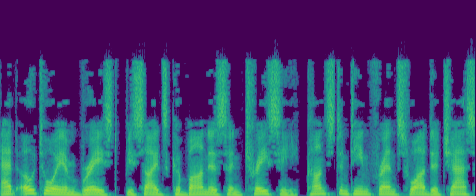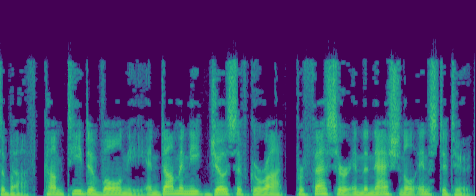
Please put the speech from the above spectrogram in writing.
at Auteuil embraced, besides Cabanis and Tracy, Constantin François de Chassebeuf, Comte de Volney and Dominique Joseph Garat, professor in the National Institute.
